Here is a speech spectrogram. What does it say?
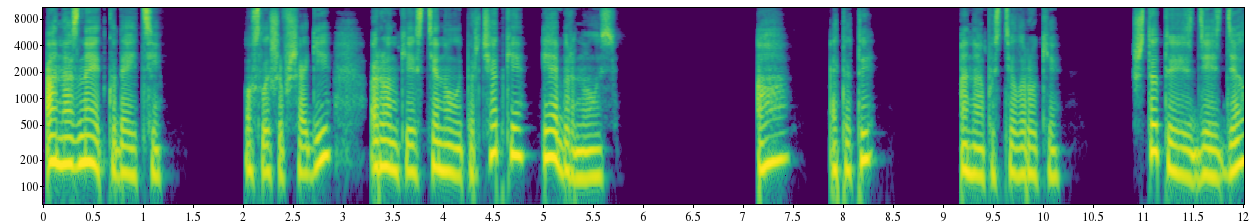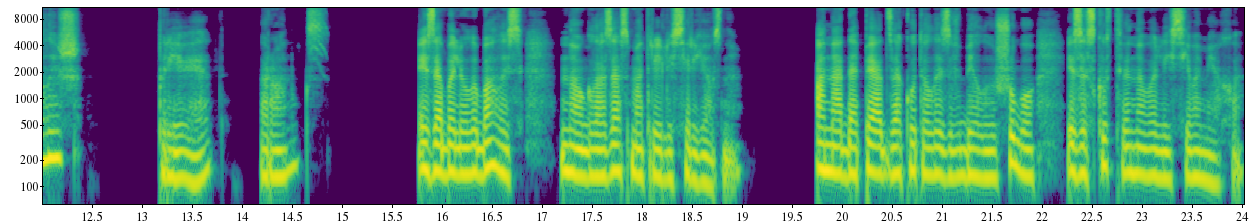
Она знает, куда идти». Услышав шаги, Ронки стянула перчатки и обернулась. «А, это ты?» Она опустила руки. Что ты здесь делаешь? Привет, Ронкс. Изабель улыбалась, но глаза смотрели серьезно. Она до пят закуталась в белую шубу из искусственного лисьего меха.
